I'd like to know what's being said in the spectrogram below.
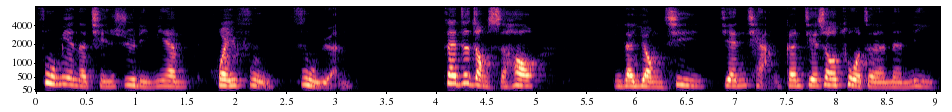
负面的情绪里面恢复复原，在这种时候，你的勇气、坚强跟接受挫折的能力，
